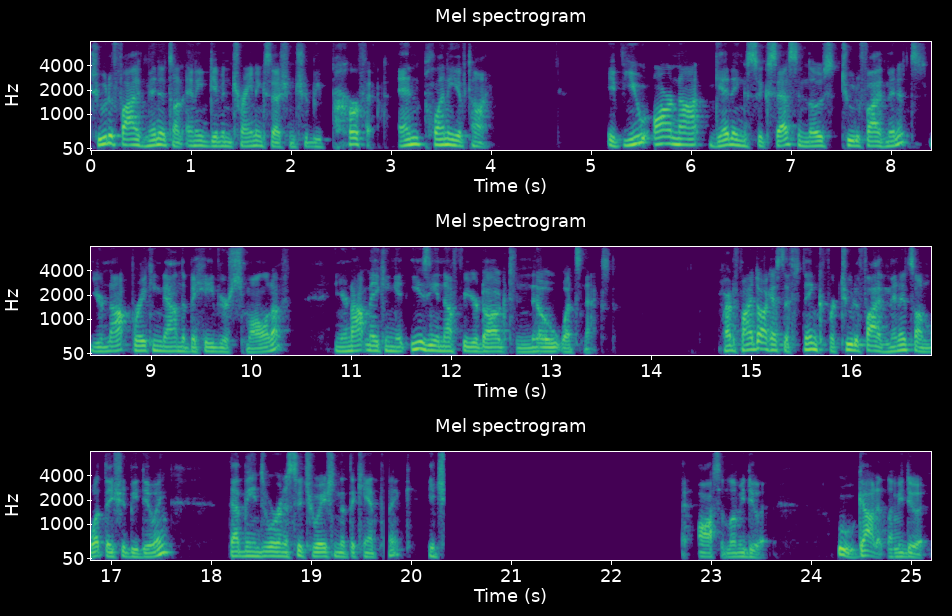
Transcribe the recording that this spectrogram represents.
Two to five minutes on any given training session should be perfect and plenty of time. If you are not getting success in those two to five minutes, you're not breaking down the behavior small enough and you're not making it easy enough for your dog to know what's next. Right? If my dog has to think for two to five minutes on what they should be doing, that means we're in a situation that they can't think. It awesome. Let me do it. Ooh, got it. Let me do it.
